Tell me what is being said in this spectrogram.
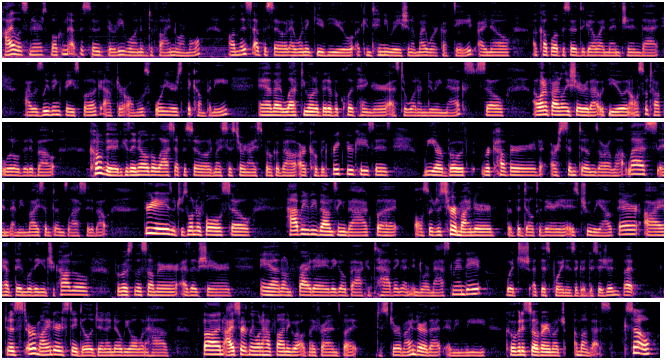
Hi, listeners. Welcome to episode 31 of Define Normal. On this episode, I want to give you a continuation of my work update. I know a couple episodes ago I mentioned that I was leaving Facebook after almost four years at the company, and I left you on a bit of a cliffhanger as to what I'm doing next. So I want to finally share that with you and also talk a little bit about COVID, because I know the last episode my sister and I spoke about our COVID breakthrough cases we are both recovered. Our symptoms are a lot less. And I mean, my symptoms lasted about three days, which was wonderful. So happy to be bouncing back, but also just a reminder that the Delta variant is truly out there. I have been living in Chicago for most of the summer, as I've shared. And on Friday, they go back into having an indoor mask mandate, which at this point is a good decision. But just a reminder to stay diligent. I know we all want to have fun. I certainly want to have fun and go out with my friends, but just a reminder that, I mean, we, COVID is still very much among us. So,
